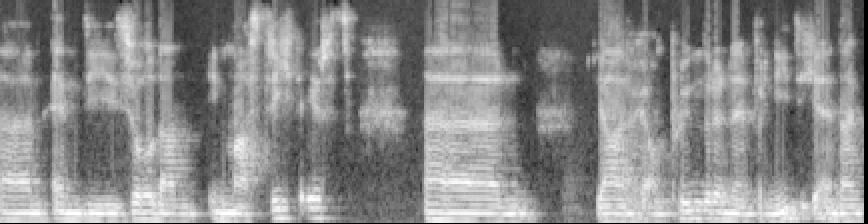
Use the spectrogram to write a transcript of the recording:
uh, en die zullen dan in Maastricht eerst uh, ja, gaan plunderen en vernietigen. En dan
